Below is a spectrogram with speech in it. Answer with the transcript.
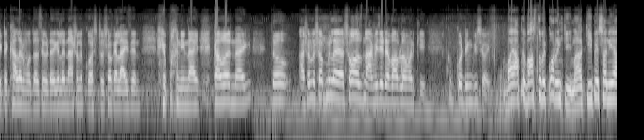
একটা খালের মতো আছে ওটা গেলেন, আসলে কষ্ট, সকালে আইছেন পানি নাই, খাবার নাই তো আসলে সব মিলে সহজ না আমি যেটা ভাবলাম আর কি। খুব কঠিন বিষয়। ভাই আপনি বাস্তবে করেন কি? মানে কি পেশা নিয়ে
